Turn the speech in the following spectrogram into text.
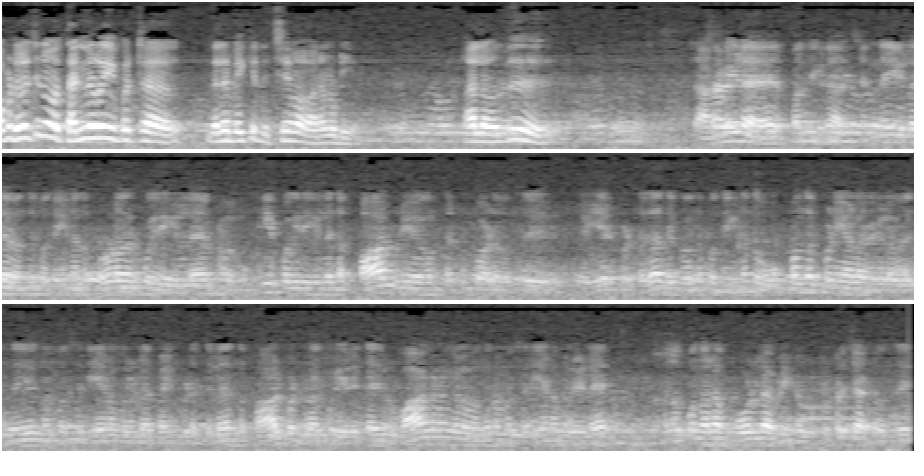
அப்படி வச்சு நம்ம தன்னிறைவு பெற்ற நிலைமைக்கு நிச்சயமா வர முடியும். அதுல வந்து சென்னையில வந்து பாத்தீங்கன்னா புறநகர் பகுதிகளில் முக்கிய பகுதிகளில் இந்த பால் விநியோகம் தட்டுப்பாடு வந்து ஏற்பட்டது. அதுக்கு வந்து பாத்தீங்கன்னா இந்த ஒப்பந்த பணியாளர்களை வந்து நம்ம சரியான முறையில பயன்படுத்தல. அந்த பால் பற்றாக்குறை இருக்கு. அது வாகனங்களை வந்து நம்ம சரியான முறையில அந்த ஒப்பந்தம்லாம் போடல அப்படின்ற ஒரு குற்றச்சாட்டு வந்து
